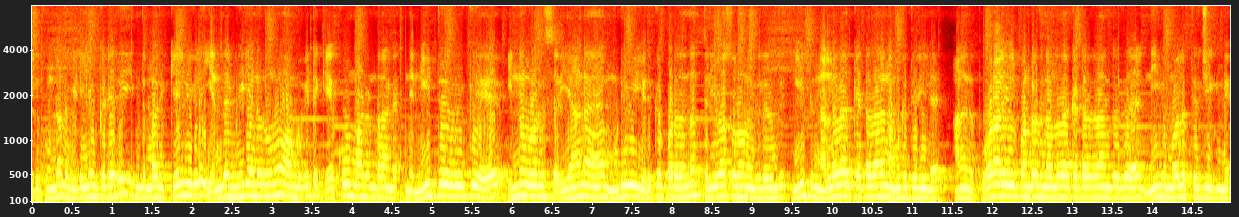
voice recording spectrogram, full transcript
இதுக்கு உண்டான விடையும் கிடையாது. இந்த மாதிரி கேள்விகளை எந்த மீடியா நிறுவனமும் அவங்க கிட்ட கேட்கவும் மாட்டேன்றாங்க. இந்த நீட் தேர்வுக்கு இன்னும் ஒரு சரியான முடிவு எடுக்கப்படுதுன்னு தான் தெளிவா சொல்லணும் இதுல இருந்து நீட் நல்லதா கெட்டதானு நமக்கு தெரியல. ஆனா இந்த போராளிகள் பண்றது நல்லதா கெட்டதான்றத நீங்க முதல்ல தெரிஞ்சுக்கங்க.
